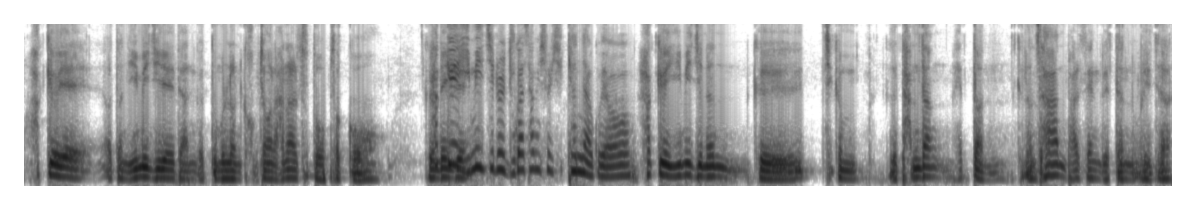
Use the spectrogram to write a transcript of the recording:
학교의 어떤 이미지에 대한 것도 물론 걱정을 안 할 수도 없었고 학교의 이미지를 누가 상실시켰냐고요. 학교의 이미지는 그 지금 그 담당했던 그런 사안 발생됐던 우리 저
